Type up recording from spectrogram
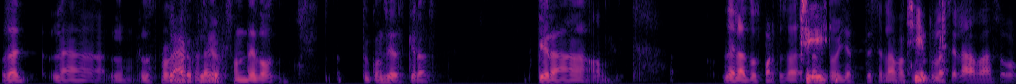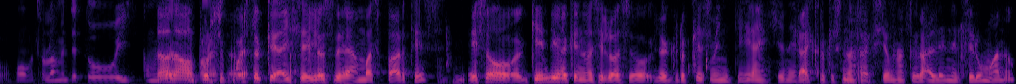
o sea, la- los problemas Claro, considero claro. que son de dos. ¿Tú consideras que eras, que era de las dos partes? O sea, Sí. tanto ella te celaba como Sí. tú la celabas o, o solamente tú y No, no, con por supuesto que hay celos de ambas partes. Eso, quien diga que no es celoso, yo creo que es mentira en general. Creo que es una reacción natural en el ser humano,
